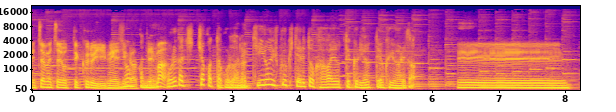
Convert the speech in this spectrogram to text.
めちゃめちゃ寄ってくるイメージがあって、ね、まあ俺がちっちゃかった頃だね、黄色い服着てると蚊が寄ってくるよってよく言われた。へえ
